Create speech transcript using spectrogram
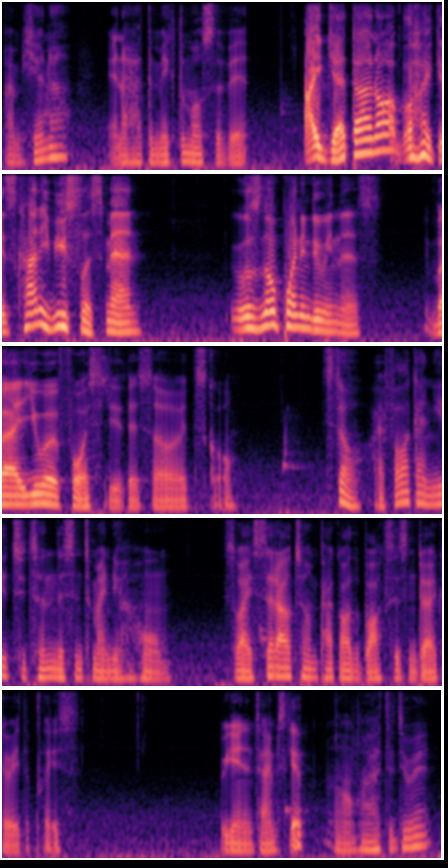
I'm here now, and I have to make the most of it. I get that and all, but like, it's kind of useless, man. There was no point in doing this. But you were forced to do this, so it's cool. Still, I felt like I needed to turn this into my new home. So I set out to unpack all the boxes and decorate the place. We getting a time skip? Oh, I have to do it?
